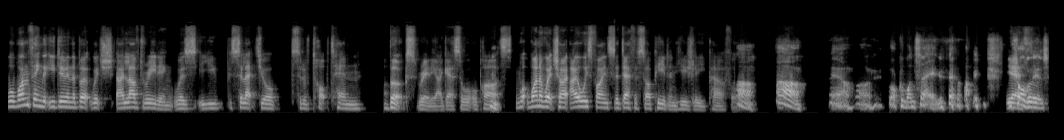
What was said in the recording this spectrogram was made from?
Well, one thing that you do in the book, which I loved reading, was you select your sort of top 10 books, really, I guess, or, or hmm. parts. Hmm. One of which I, I, always find the death of Sarpedon hugely powerful. Ah, ah, yeah. Oh, what can one say? I mean, yes. The trouble is,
